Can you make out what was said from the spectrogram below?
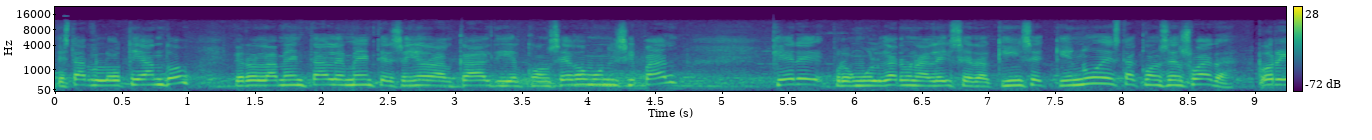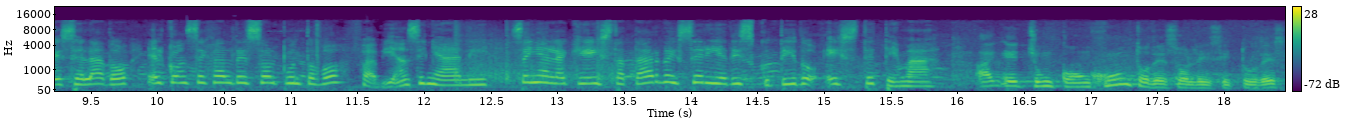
estar loteando, pero lamentablemente el señor alcalde y el consejo municipal quiere promulgar una ley 015 que no está consensuada. Por ese lado, el concejal de Sol.vo, Fabián Señani, señala que esta tarde sería discutido este tema. Han hecho un conjunto de solicitudes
